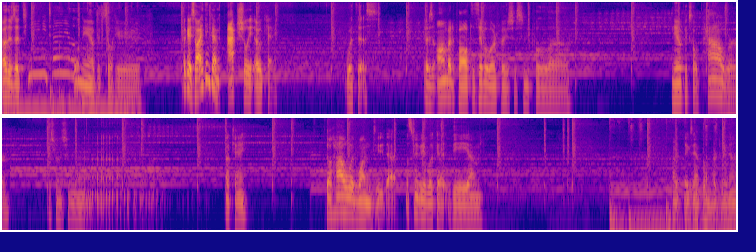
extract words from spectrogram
Oh, there's a teeny tiny little NeoPixel here. Okay, so I think I'm actually okay with this. That is on by default. Disable Lord Face just below. NeoPixel power. This one's uh, okay. So how would one do that? Let's maybe look at the um, example in Arduino.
